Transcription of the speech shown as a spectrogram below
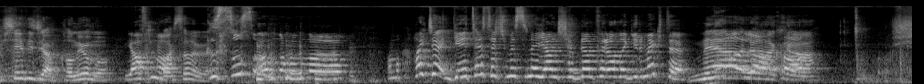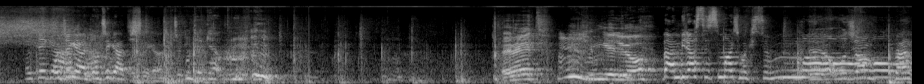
bir şey diyeceğim. Kanıyor mu? Yapma. Baksana bir. Kız sus Allah Allah. Ama hayır GT seçmesine yani Şebnem Ferah'la girmek de. Ne, alaka? Hoca geldi. Hoca geldi, hoca geldi. İşte geldi. Hoca geldi. Evet. Kim geliyor? Ben biraz sesimi açmak istiyorum. Ee, hocam ben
